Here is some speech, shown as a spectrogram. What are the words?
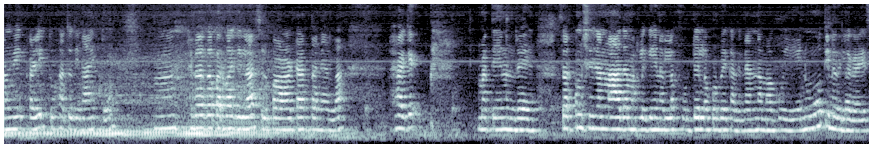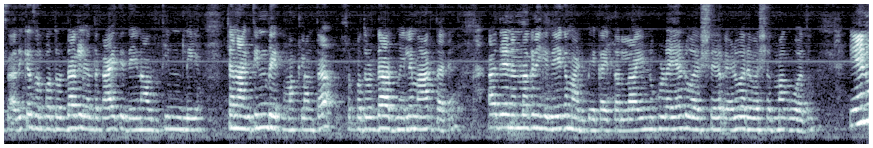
ಒನ್ ವೀಕ್ ಕಳೀತು, ಹತ್ತು ದಿನ ಆಯಿತು. ಇವಾಗ ಪರವಾಗಿಲ್ಲ, ಸ್ವಲ್ಪ ಆಟ ಆಡ್ತಾನೆ ಅಲ್ಲ. ಹಾಗೆ. ಮತ್ತೇನಂದರೆ ಸರ್ಕಮ್ಸಿಷನ್ ಆದ ಮಕ್ಕಳಿಗೆ ಏನೆಲ್ಲ ಫುಡ್ ಎಲ್ಲ ಕೊಡಬೇಕಂದ್ರೆ ನನ್ನ ಮಗು ಏನೂ ತಿನ್ನೋದಿಲ್ಲ ಗೈಸ್ ಅದಕ್ಕೆ ಸ್ವಲ್ಪ ದೊಡ್ಡಾಗಲಿ ಅಂತ ಕಾಯ್ತಿದ್ದೆ. ಏನಾದರೂ ತಿನ್ನಲಿ ಚೆನ್ನಾಗಿ ತಿನ್ನಬೇಕು ಮಕ್ಕಳಂತ ಸ್ವಲ್ಪ ದೊಡ್ಡ ಆದಮೇಲೆ ಮಾಡ್ತಾರೆ. ಆದರೆ ನನ್ನ ಮಗನಿಗೆ ಬೇಗ ಮಾಡಬೇಕಾಯ್ತಲ್ಲ. ಇನ್ನು ಕೂಡ ಎರಡು ವರ್ಷ, ಎರಡೂವರೆ ವರ್ಷದ ಮಗು ಅದು. ಏನೂ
